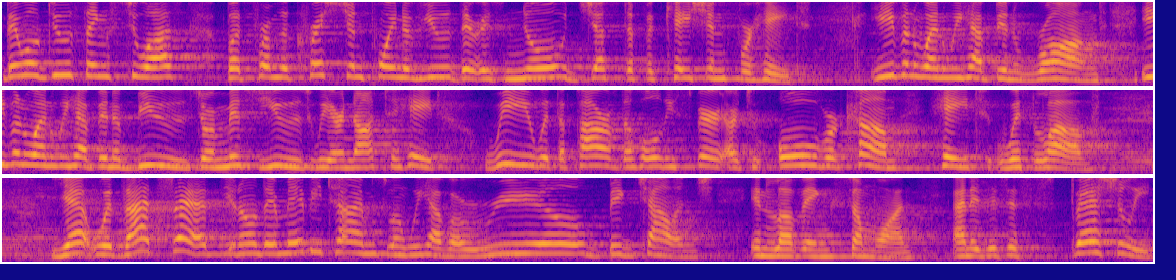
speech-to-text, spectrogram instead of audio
They will do things to us, but from the Christian point of view, there is no justification for hate. Even when we have been wronged, even when we have been abused or misused, we are not to hate we, with the power of the Holy Spirit, are to overcome hate with love. Yet, with that said, you know, there may be times when we have a real big challenge in loving someone. And it is especially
